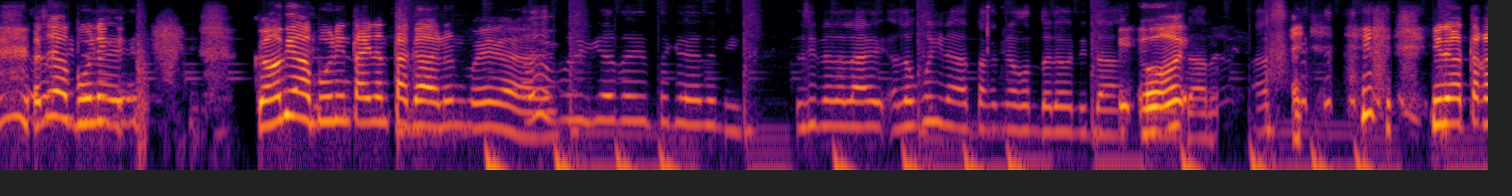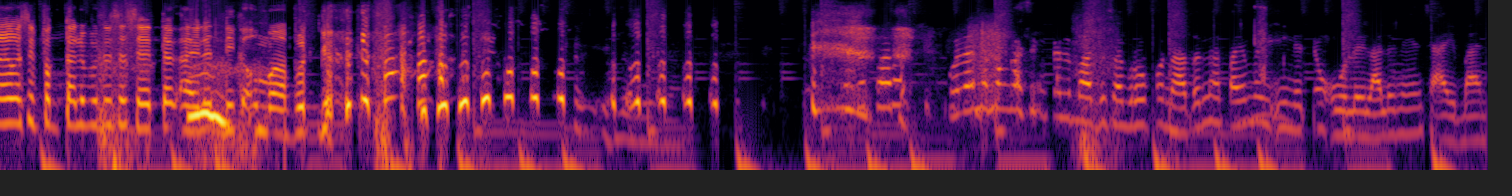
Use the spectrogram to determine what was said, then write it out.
Kasi abulin, kami abulin tayo ng Taganon, boy. Ano, pwede nga tayo yung taganan eh. Kasi nalalay, alam ko hinatak niya akong dalawa ni Da. Eh, oo. Hinata ka kasi pagtalo mo doon sa Setter Island, di ka umabot. Ano, parang, wala namang kasing kalmado sa grupo natin. Lahat tayo may init yung ulo, lalo na yan si Ivan.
